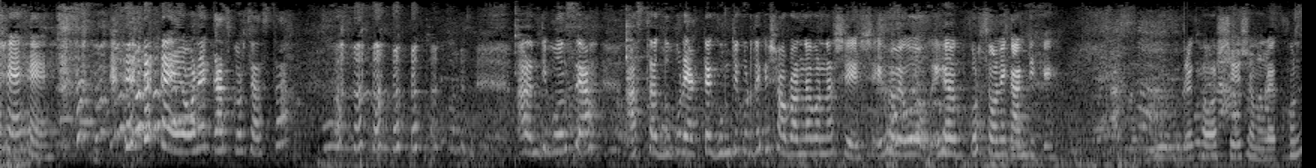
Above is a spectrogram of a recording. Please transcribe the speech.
হ্যাঁ হ্যাঁ হ্যাঁ। অনেক কাজ করছে আস্থা। আর আন্টি বলছে, আস্থা দুপুরে একটা ঘুমতে করে দেখে সব রান্না বান্না শেষ। এইভাবে ও এইভাবে করছে অনেক আন্টিকে। খাওয়া শেষ, আমরা এখন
